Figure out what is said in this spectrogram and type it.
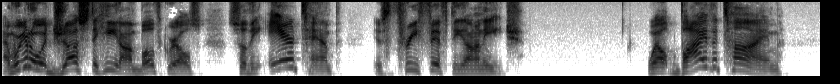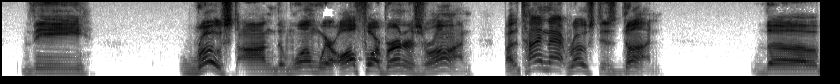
And we're going to adjust the heat on both grills so the air temp is 350 on each. Well, by the time the roast on the one where all four burners are on, by the time that roast is done, the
